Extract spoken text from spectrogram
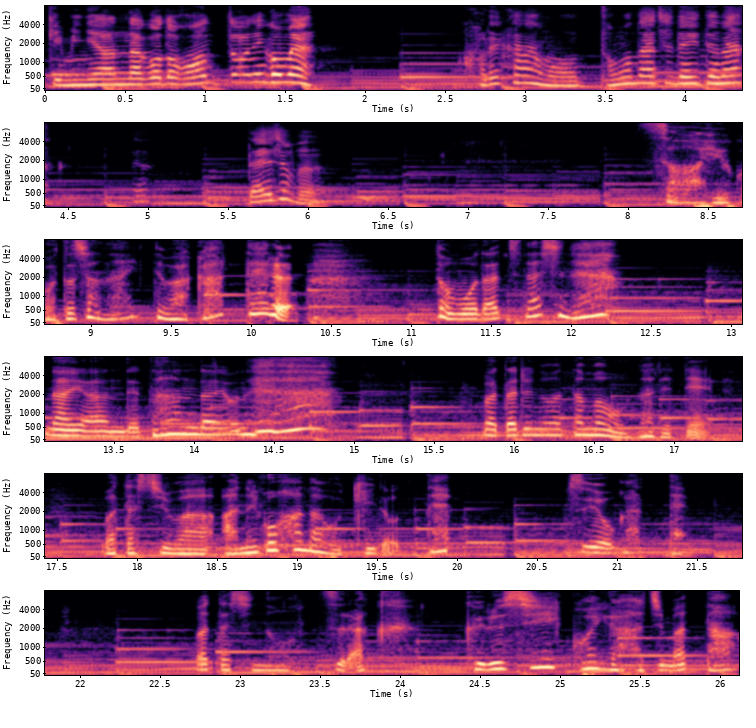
君にあんなこと本当にごめん。これからも友達でいてな。大丈夫？そういうことじゃないって分かってる。友達だしね。悩んでたんだよね。渡るの頭を撫でて私は姉御肌を気取って強がって私の辛く苦しい恋が始まった。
